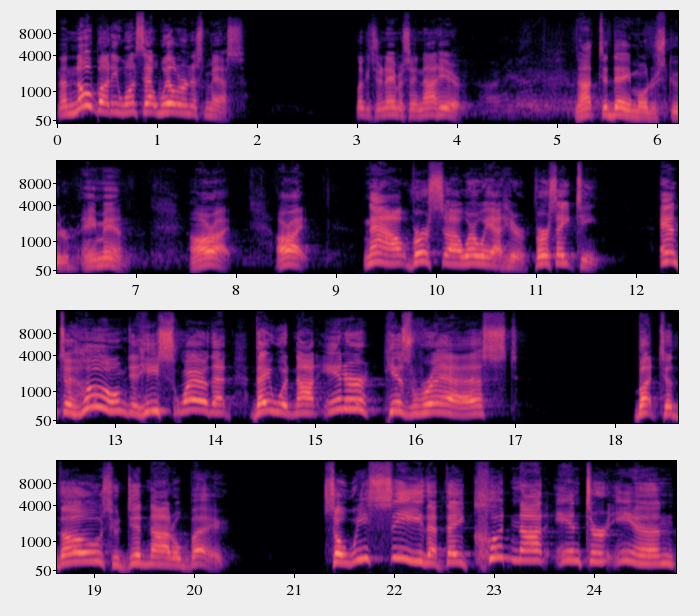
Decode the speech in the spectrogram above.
Now, nobody wants that wilderness mess. Look at your neighbor and say, Not here. Not, Not today, motor scooter. Amen. All right. All right. Now, verse, uh, where are we at here? Verse 18. And to whom did he swear that they would not enter his rest, but to those who did not obey? So we see that they could not enter in,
